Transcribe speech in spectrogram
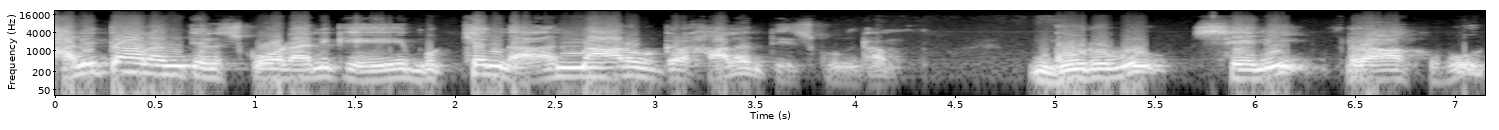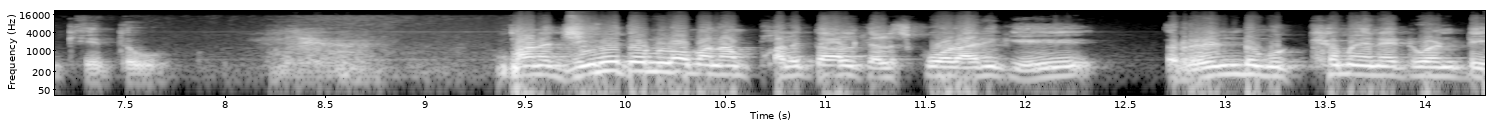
ఫలితాలను తెలుసుకోవడానికి ముఖ్యంగా నాలుగు గ్రహాలను తీసుకుంటాం. గురువు శని రాహువు కేతువు. మన జీవితంలో మనం ఫలితాలు తెలుసుకోవడానికి రెండు ముఖ్యమైనటువంటి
